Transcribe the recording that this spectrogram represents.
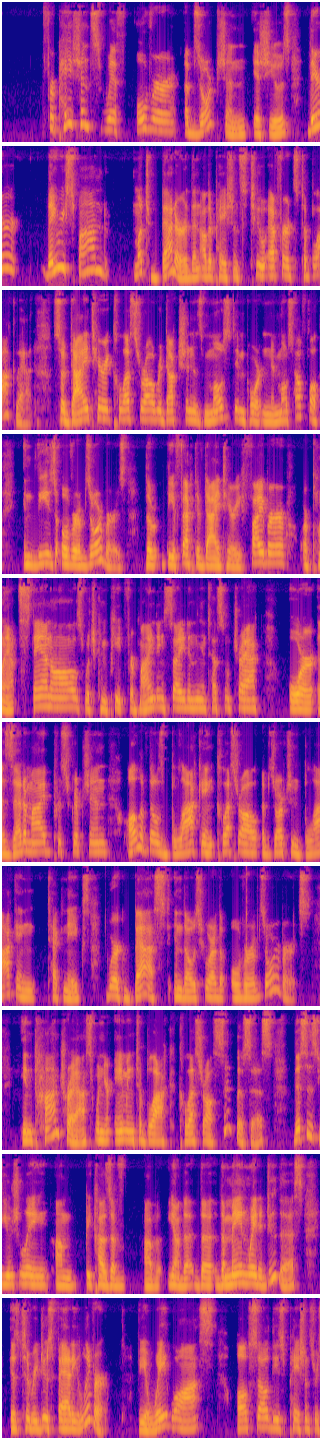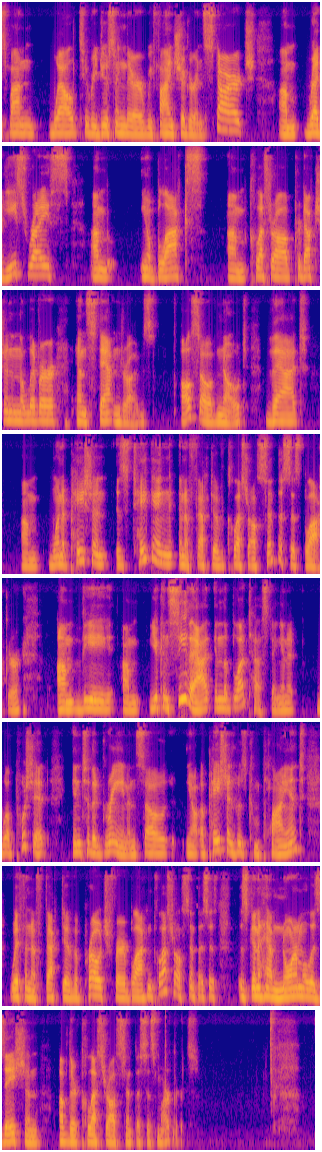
for patients with overabsorption issues, they're, they respond much better than other patients to efforts to block that. So, dietary cholesterol reduction is most important and most helpful in these overabsorbers. The, the effect of dietary fiber or plant stanols, which compete for binding site in the intestinal tract, or ezetimibe prescription, all of those blocking cholesterol absorption blocking techniques work best in those who are the overabsorbers. In contrast, when you're aiming to block cholesterol synthesis, this is usually um, because of, of you know the, the the main way to do this is to reduce fatty liver via weight loss. Also, these patients respond well to reducing their refined sugar and starch. Um, red yeast rice, um, you know, blocks um, cholesterol production in the liver and statin drugs. Also of note that um, when a patient is taking an effective cholesterol synthesis blocker, um, the um, you can see that in the blood testing, and it will push it into the green. And so, you know, a patient who's compliant with an effective approach for blocking cholesterol synthesis is going to have normalization of their cholesterol synthesis markers.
